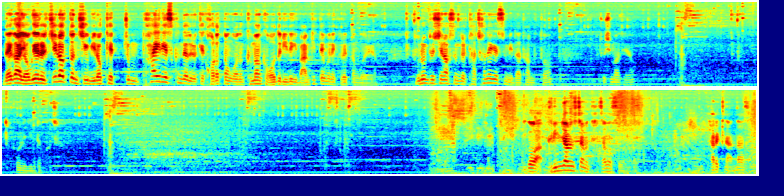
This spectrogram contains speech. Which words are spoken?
내가 여기를 찔렀던 지금 이렇게 좀 하이리스크인데도 이렇게 걸었던 거는 그만큼 얻을 이득이 많기 때문에 그랬던 거예요. 물음표 신학생들 다 쳐내겠습니다. 다음부터 조심하세요. 이거는 인터하자. 이거 그림 잡면서 짜면 다 잡았어 근데 다르킨 안 돌아갔군.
